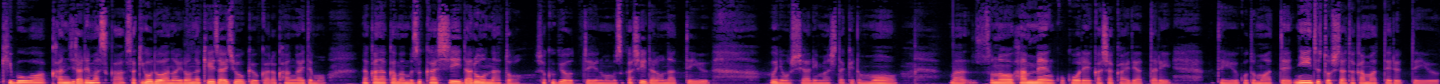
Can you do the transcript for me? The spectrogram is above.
希望は感じられますか？先ほどあのいろんな経済状況から考えても、なかなかまあ難しいだろうなと、職業っていうのも難しいだろうなっていうふうにおっしゃりましたけども、まあその反面、こう高齢化社会であったりっていうこともあって、ニーズとしては高まってるっていう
